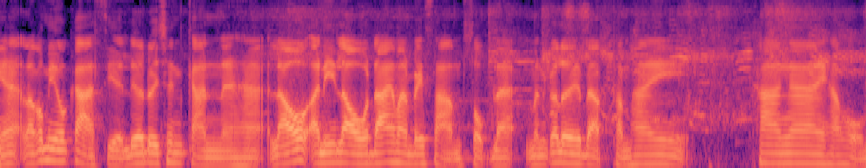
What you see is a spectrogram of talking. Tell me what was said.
เงี้ยเราก็มีโอกาสเสียเลือดด้วยเช่นกันนะฮะแล้วอันนี้เราได้มันไป3ศพแล้วมันก็เลยแบบทำให้ฆ่าง่ายครับผม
